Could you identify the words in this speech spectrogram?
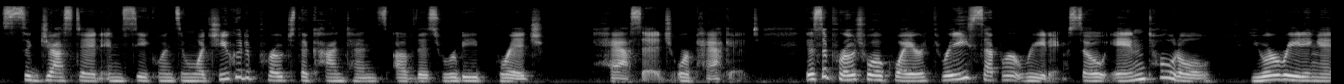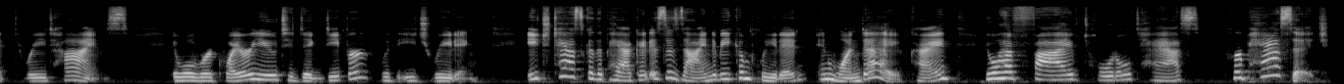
suggested in sequence in which you could approach the contents of this Ruby Bridge passage or packet. This approach will acquire three separate readings. So, in total, you are reading it three times. It will require you to dig deeper with each reading. Each task of the packet is designed to be completed in one day, okay? You will have five total tasks per passage.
